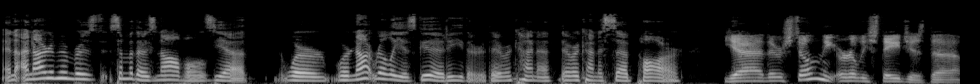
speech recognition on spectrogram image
and and I remember some of those novels, yeah, were were not really as good either. They were kind of they were kind of subpar. Yeah, they were still in the early stages, the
